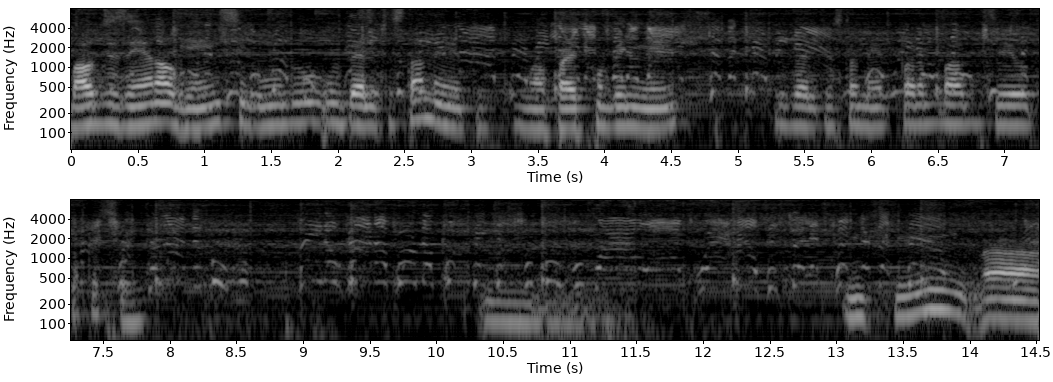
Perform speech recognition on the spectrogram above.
maldizendo alguém segundo o Velho Testamento, uma parte conveniente do Velho Testamento para maldizer outra pessoa. E, enfim, a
